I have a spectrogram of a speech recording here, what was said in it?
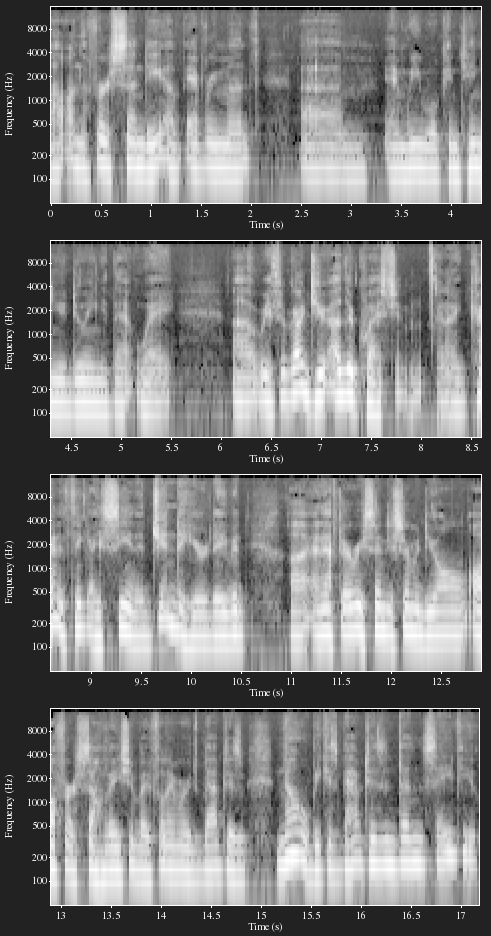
uh, on the first Sunday of every month, um, and we will continue doing it that way. Uh, with regard to your other question, and I kind of think I see an agenda here, David. Uh, and after every Sunday sermon, do you all offer salvation by fully immersed baptism? No, because baptism doesn't save you.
